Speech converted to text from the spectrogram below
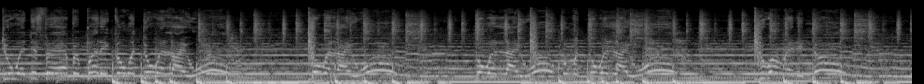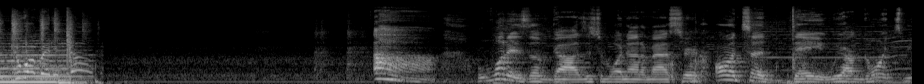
I do it, this for everybody going through it like whoa. Ah, what is up guys, it's your boy Nana Master, on today we are going to be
